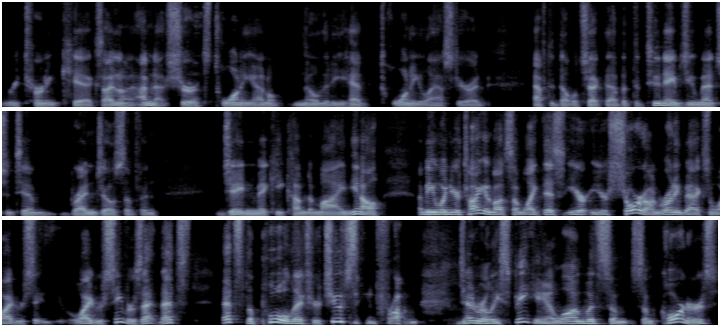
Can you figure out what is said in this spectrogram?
returning kicks. I don't. I'm not sure it's 20. I don't know that he had 20 last year. I'd have to double check that. But the two names you mentioned, Tim, Brandon Joseph and Jaden Mickey, come to mind. You know, I mean, when you're talking about something like this, you're you're short on running backs and wide rece- wide receivers. That that's that's the pool that you're choosing from, generally speaking, along with some some corners.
